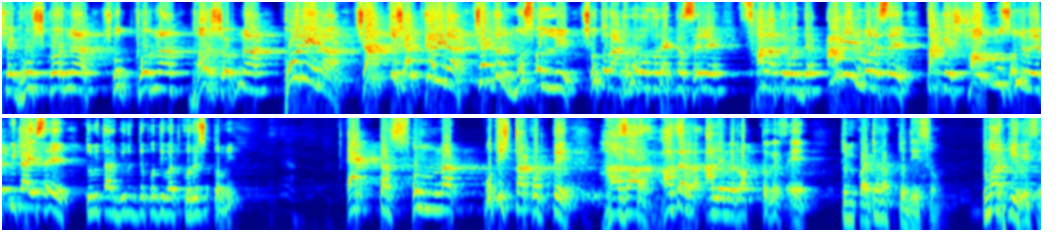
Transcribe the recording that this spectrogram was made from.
সে ঘুষখোর না, সুদখোর না, ধর্ষক না, খনি না, স্বার্থসাৎকারী না। সে একজন মুসল্লি, সতেরো, আঠারো বছর একটা ছেলে, সালাতের মধ্যে আমিন বলেছে, তাকে সব মুসল্লি মিলে পিটাইছে। তুমি তার বিরুদ্ধে প্রতিবাদ করেছ তুমি? একটা সুন্নাত প্রতিষ্ঠা করতে হাজার হাজার আলেমের রক্ত গেছে। তুমি কয়টা রক্ত দিয়েছ? তোমার কি হয়েছে?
